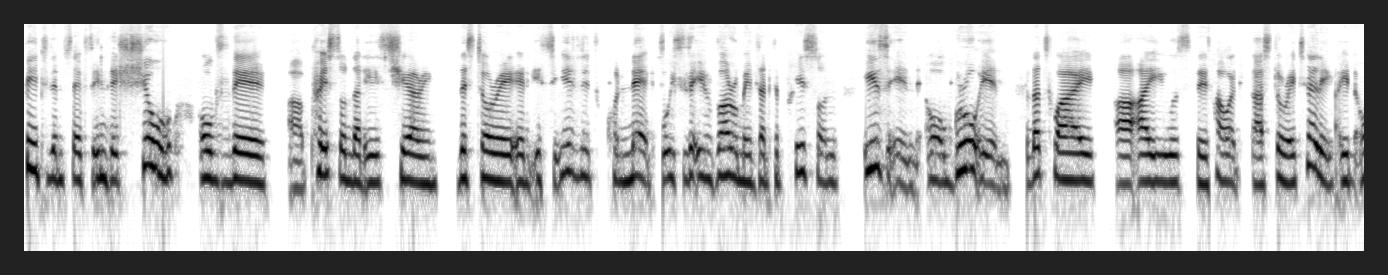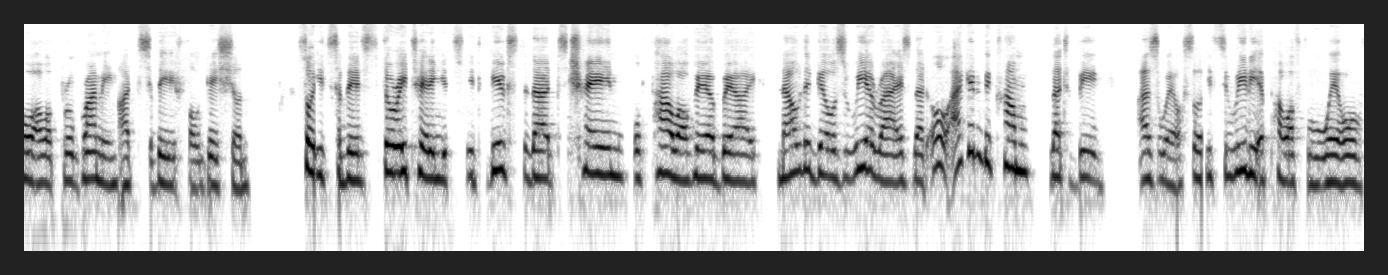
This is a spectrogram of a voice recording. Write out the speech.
fit themselves in the shoe of the uh, person that is sharing the story and it's easy to connect with the environment that the person is in or grew in. That's why uh, I use the powered uh, storytelling in all our programming at the foundation. So it's the storytelling, it's, it gives that chain of power whereby now the girls realize that, oh, I can become that big as well. So it's really a powerful way of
